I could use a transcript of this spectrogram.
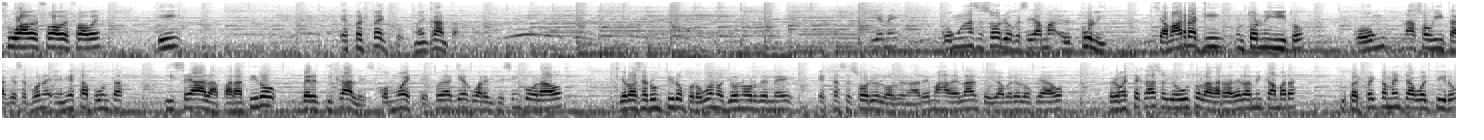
Suave, suave, suave y es perfecto, me encanta. Viene con un accesorio que se llama el pulley. Se amarra aquí un tornillito con una soguita que se pone en esta punta y se ala para tiros verticales como este. Estoy aquí a 45 grados, quiero hacer un tiro, pero bueno, yo no ordené este accesorio, lo ordenaré más adelante o ya veré lo que hago. Pero en este caso yo uso la agarradera de mi cámara y perfectamente hago el tiro,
